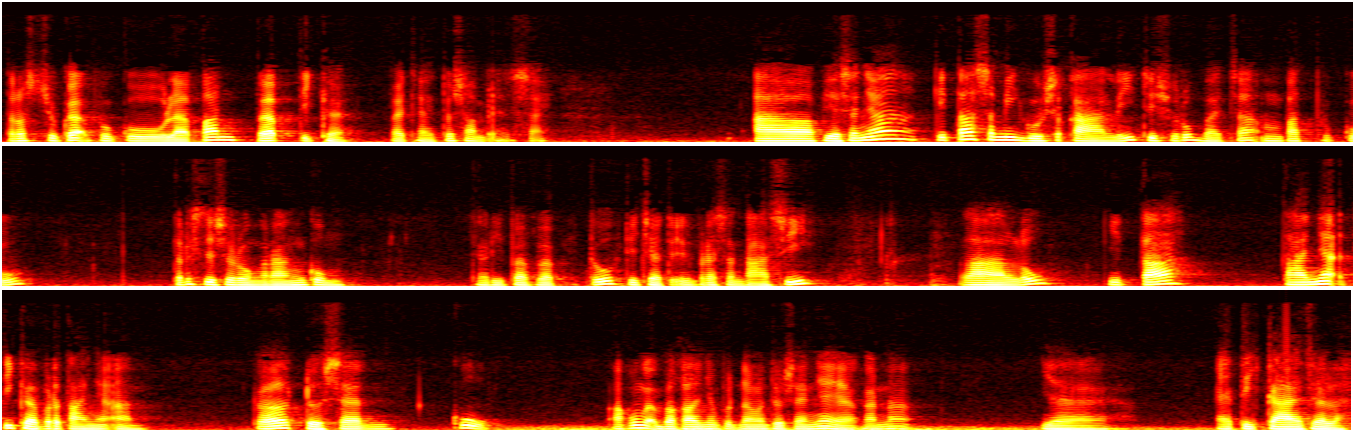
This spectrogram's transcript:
Terus juga buku 8 bab 3 baca itu sampai selesai. Uh, biasanya kita seminggu sekali disuruh baca 4 buku, terus disuruh ngerangkum dari bab-bab itu dijadiin presentasi, lalu kita tanya tiga pertanyaan ke dosenku. Aku nggak bakal nyebut nama dosennya ya karena ya etika aja lah.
